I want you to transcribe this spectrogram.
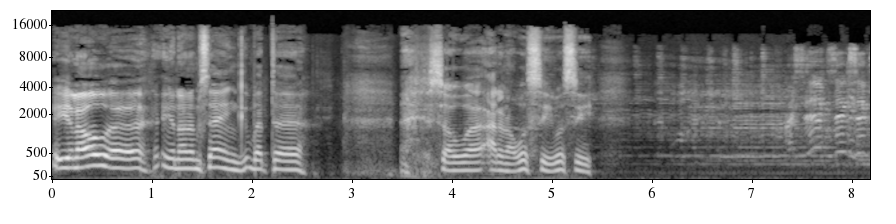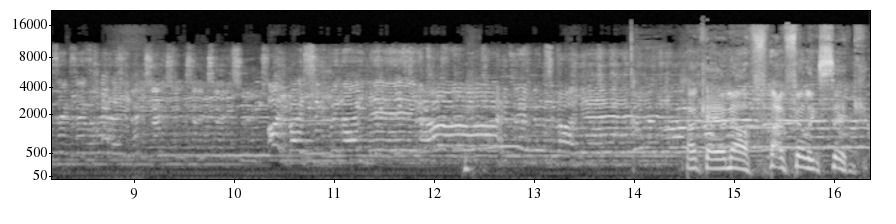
you know, uh, you know what I'm saying. But uh, so uh, I don't know. We'll see. We'll see. Okay, enough. I'm feeling sick.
